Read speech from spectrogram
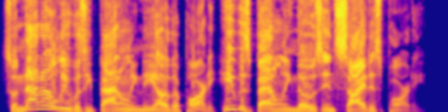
So not only was he battling the other party, he was battling those inside his party.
